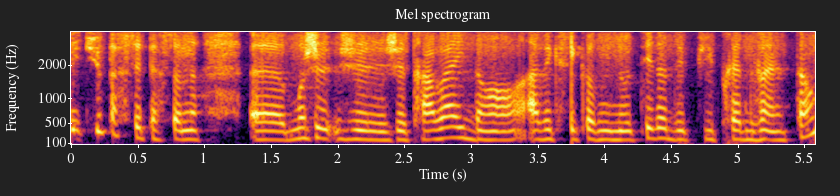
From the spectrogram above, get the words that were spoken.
vécues par ces personnes. Euh, moi, je, je, je travaille dans, avec ces communautés-là depuis près de 20 ans,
